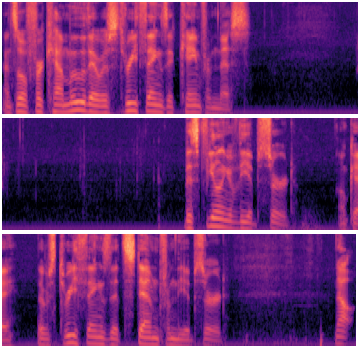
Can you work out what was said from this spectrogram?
And so for Camus, there was three things that came from this. This feeling of the absurd, okay? There was three things that stemmed from the absurd. Now,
